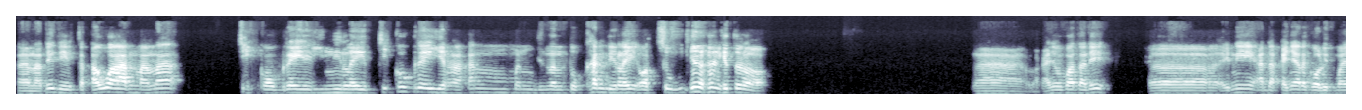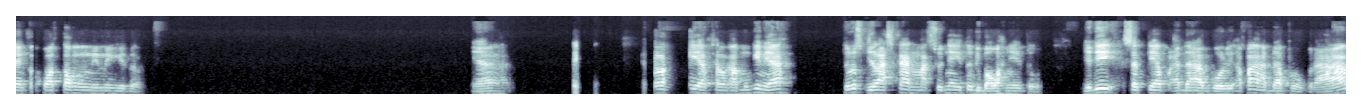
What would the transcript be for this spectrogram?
Nah, nanti diketahuan mana Chico Gray nilai Chico Gray yang akan menentukan nilai Otsu-nya gitu loh. Nah, makanya Bapak tadi eh, ini ada kayaknya algoritma yang kepotong ini gitu. Ya, ya selengkap mungkin ya. Terus jelaskan maksudnya itu di bawahnya itu. Jadi setiap ada algoritma apa ada program,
